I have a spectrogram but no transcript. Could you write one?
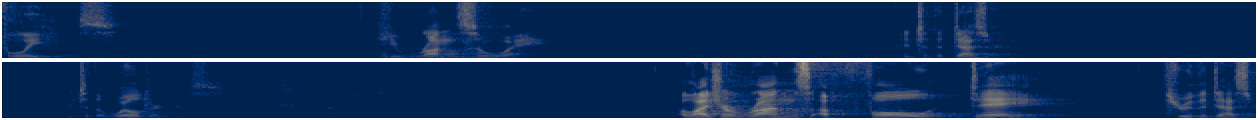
flees he runs away into the desert, into the wilderness. Elijah runs a full day through the desert,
